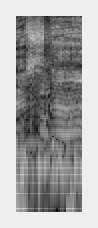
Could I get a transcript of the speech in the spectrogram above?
first time.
